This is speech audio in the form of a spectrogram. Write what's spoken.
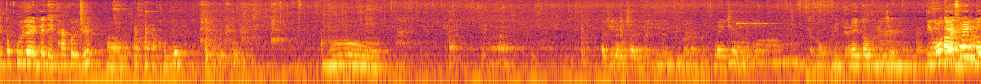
એ તો ખુલે એટલે દેખાય કોઈ છે. હા આ હજી નહીં ચડ્યું પછી બરાબર. નહીં ચડ્યું ઉકળી જાય. નહીં તો ઉકળી જાય. ધીમો ગેસ હોય ને બહુ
